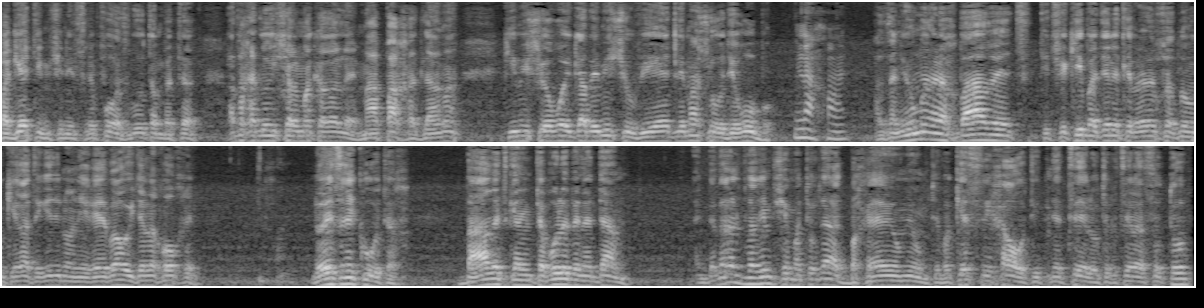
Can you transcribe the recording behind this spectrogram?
בגטים שנשרפו, עזבו אותם בצד. אף אחד לא ישאל מה קרה להם, מה הפחד, למה? כי אם מישהו יבוא ייגע במישהו ויהיה עד למשהו, עוד יראו בו. נכון. אז אני אומר לך, בארץ, תדפקי בדלת לבן אדם שאת לא מכירה, תגידי לו, אני רעבה, הוא ייתן לך אוכל. נכון. לא יזרקו אותך. בארץ, גם אם תבוא לבן אדם אני מדבר על דברים שהם, את יודעת, בחיי היום-יום. תבקש סליחה או תתנצל או תרצה לעשות טוב,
